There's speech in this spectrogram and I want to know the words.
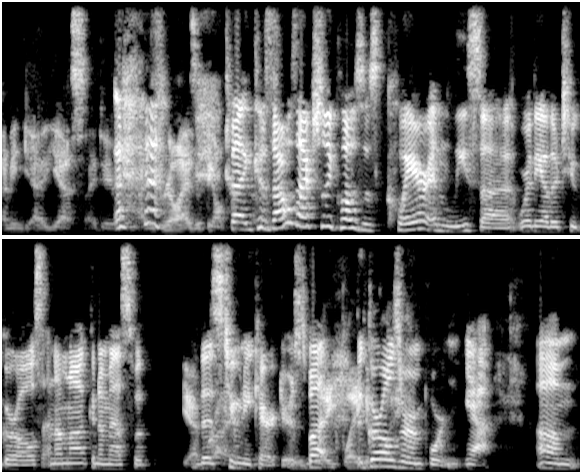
I mean, yeah, yes, I do. I just realized that the alternative. because that was actually close it was claire and lisa were the other two girls and i'm not going to mess with yeah, there's right. too many characters but Blake, Blake, the girls Blake. are important yeah um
